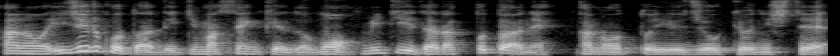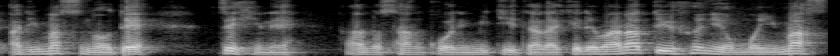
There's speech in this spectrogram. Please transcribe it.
あの、いじることはできませんけれども、見ていただくことはね、可能という状況にしてありますので、ぜひね、あの、参考に見ていただければなというふうに思います。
